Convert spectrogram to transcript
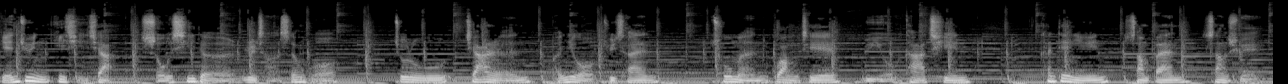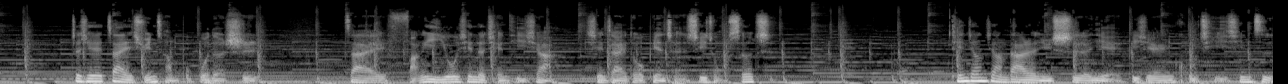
严峻疫情下，熟悉的日常生活，诸如家人朋友聚餐、出门逛街、旅游踏青、看电影、上班上学，这些再寻常不过的事，在防疫优先的前提下，现在都变成是一种奢侈。天将降大任于斯人也，必先苦其心志。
